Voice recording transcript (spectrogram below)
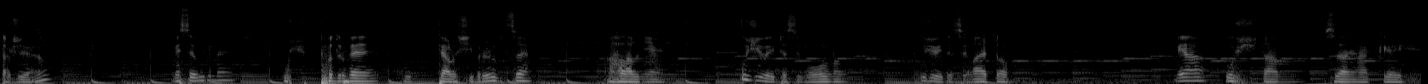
Takže jo, my se uvidíme už po druhé u další produkce a hlavně užívejte si volno, užívejte si léto. Já už tam za nějakých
